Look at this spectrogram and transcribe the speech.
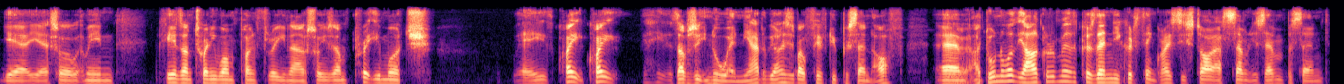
Yeah, yeah. So, I mean, Kane's on 21.3 now, so he's on pretty much. Yeah, he's quite, quite. It's absolutely nowhere near. To be honest, it's about 50% off. Um, Yeah. I don't know what the algorithm is because then you could think, right, he started at 77%.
